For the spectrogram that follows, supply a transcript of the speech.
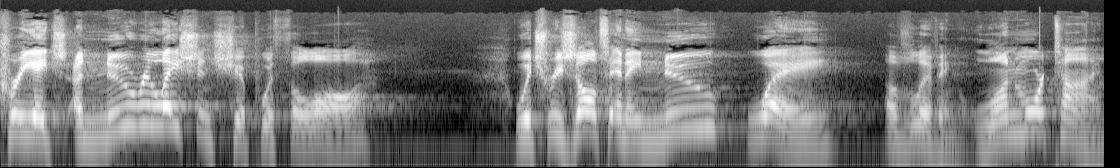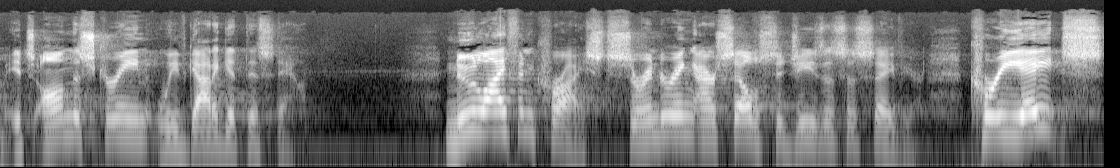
creates a new relationship with the law, which results in a new way of living. One more time, it's on the screen. We've got to get this down. New life in Christ, surrendering ourselves to Jesus as Savior, creates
